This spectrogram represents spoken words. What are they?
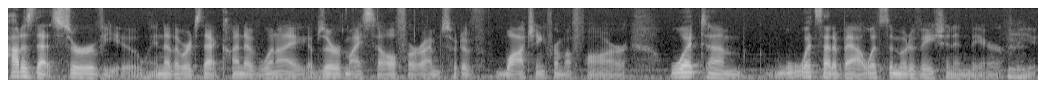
how does that serve you? In other words, that kind of when I observe myself or I'm sort of watching from afar, what um, what's that about? What's the motivation in there for Hmm. you?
